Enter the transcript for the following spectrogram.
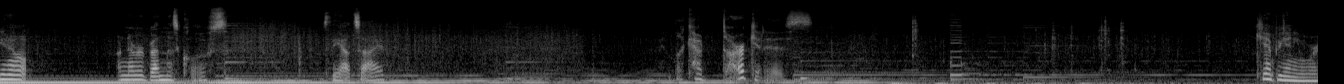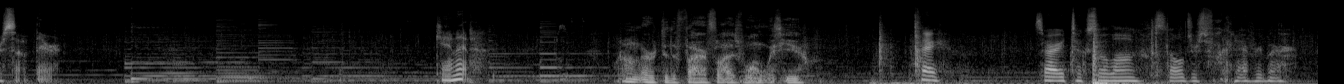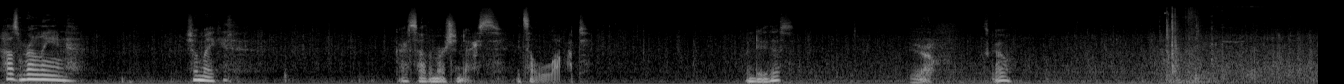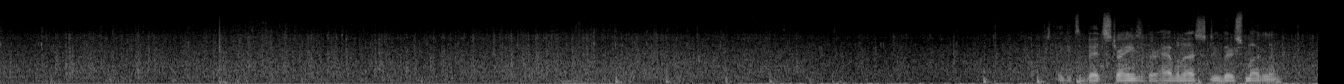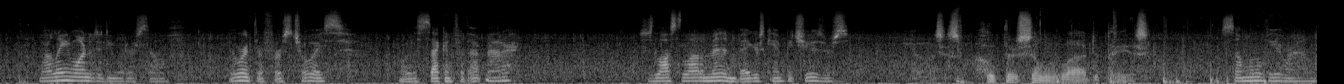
You know, I've never been this close to the outside. I mean, look how dark it is. Can't be any worse out there. Can it? What on earth do the Fireflies want with you? Hey. Sorry it took so long. Soldiers fucking everywhere. How's Marlene? She'll make it. I saw the merchandise. It's a lot. Wanna do this? Yeah. Let's go. I Think it's a bit strange that they're having us do their smuggling? Marlene wanted to do it herself. We weren't their first choice. Or the second, for that matter. She's lost a lot of men. Beggars can't be choosers. I just hope there's someone alive to pay us. Someone will be around.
